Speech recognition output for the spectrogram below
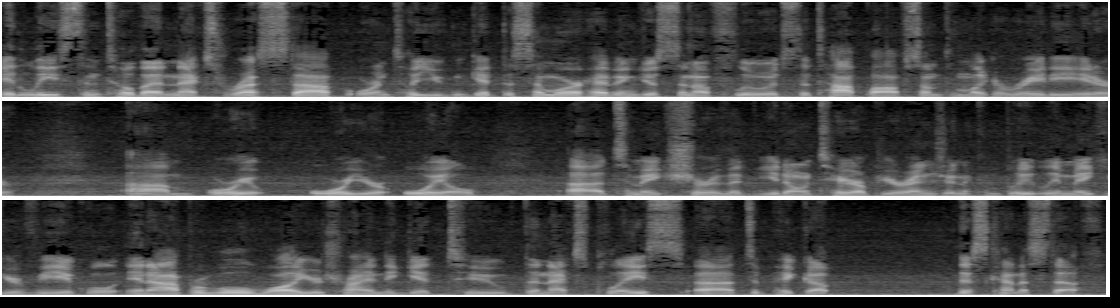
at least until that next rest stop or until you can get to somewhere, having just enough fluids to top off something like a radiator um, or, your, or your oil uh, to make sure that you don't tear up your engine and completely make your vehicle inoperable while you're trying to get to the next place uh, to pick up this kind of stuff.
